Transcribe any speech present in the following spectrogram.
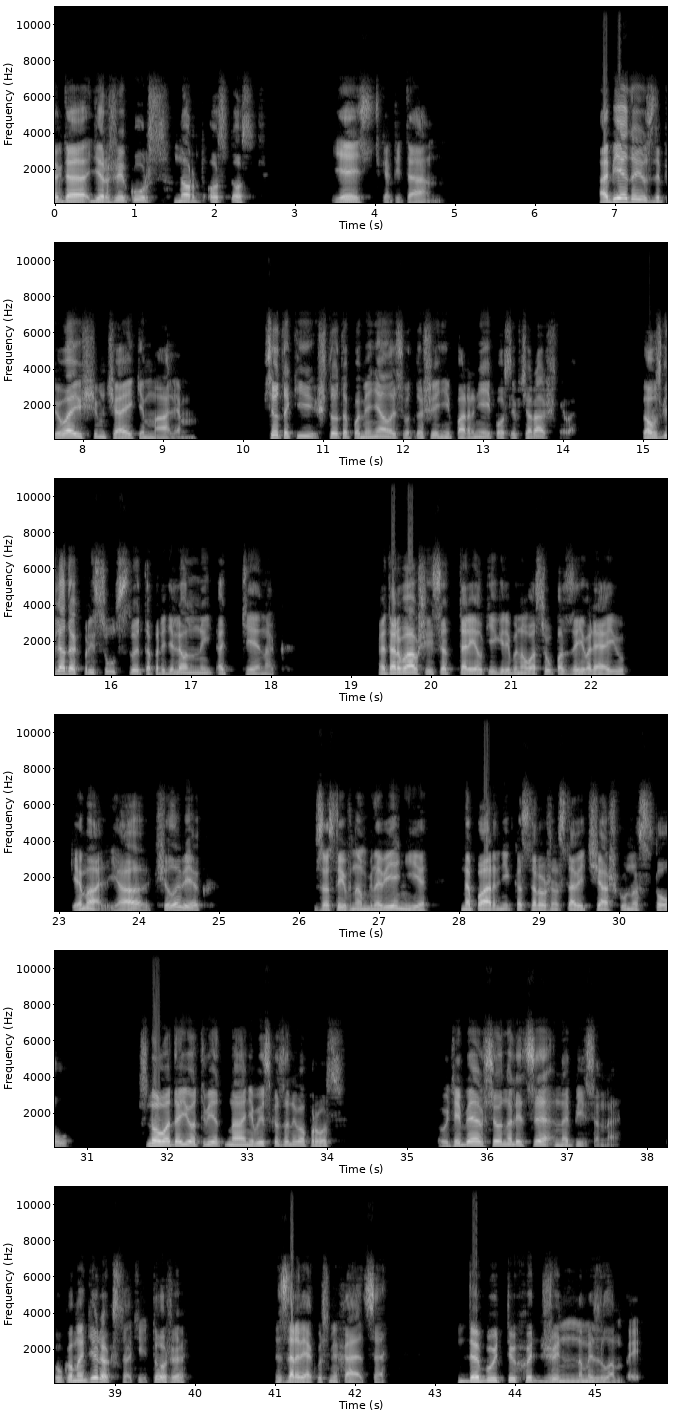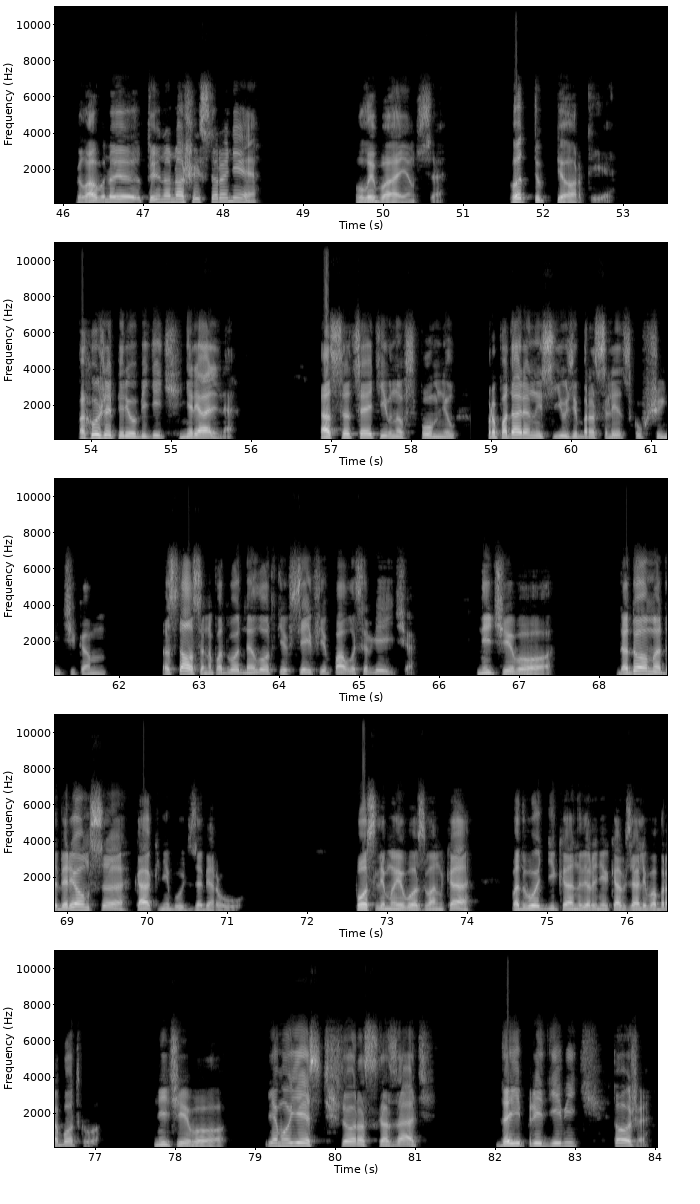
Тогда держи курс Норд-Ост-Ост. Есть, капитан. Обедаю с допивающим чай Кемалем. Все-таки что-то поменялось в отношении парней после вчерашнего. Во взглядах присутствует определенный оттенок. Оторвавшись от тарелки грибного супа, заявляю. «Кемаль, я человек». Застыв на мгновение, напарник осторожно ставит чашку на стол. Снова даю ответ на невысказанный вопрос. «У тебя все на лице написано. У командира, кстати, тоже». Здоровяк усмехается. «Да будь ты хоть джинном из лампы. Главное, ты на нашей стороне». Улыбаемся. Вот упертые. Похоже, переубедить нереально. Ассоциативно вспомнил про подаренный Сьюзи браслет с кувшинчиком. остался на подводной лодке в сейфе Павла Сергеевича. Ничего, до дома доберемся, как-нибудь заберу. После моего звонка подводника наверняка взяли в обработку. Ничего, ему есть что рассказать, да и предъявить тоже.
